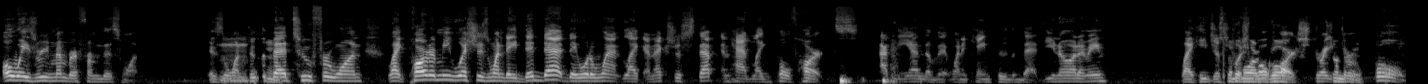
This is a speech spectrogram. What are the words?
always remember from this one. Is the one through the Mhm. bed, two for one. Like part of me wishes when they did that, they would have went like an extra step and had like both hearts at the end of it when it came through the bed. You know what I mean? Like he just Some pushed both gore, hearts straight something. through. Boom.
